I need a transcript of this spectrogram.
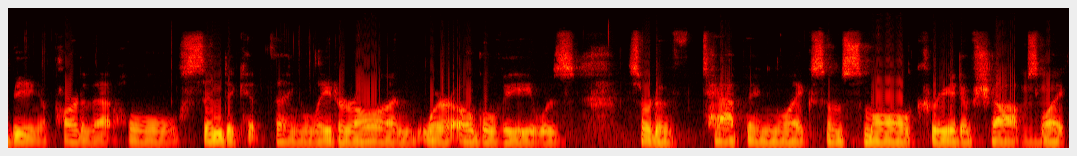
being a part of that whole syndicate thing later on, where Ogilvy was sort of tapping like some small creative shops Mm-hmm. like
